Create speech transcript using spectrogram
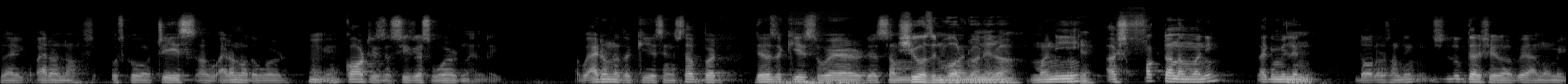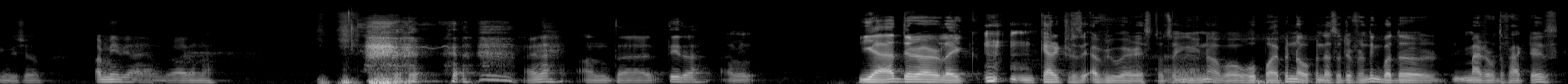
like I don't know. Usko trace or I don't know the word. Okay. Caught is a serious word, man. Like I don't know the case and stuff, but there was a case where there's some She was involved on money, it, huh? money, Okay. a fuck ton of money, like a million dollars or something. Just look that shit up. Yeah, I'm not making this shit up, or maybe I am, bro. I don't know. होइन अन्त त्यही त I mean yeah there are like characters everywhere यस्तो चाहिँ होइन अब हो भए पनि नभए पनि that's a different thing but the matter of the fact is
